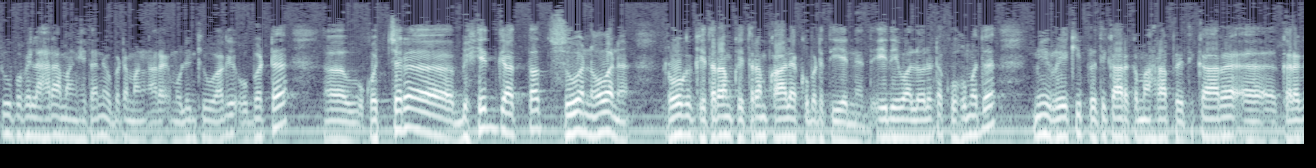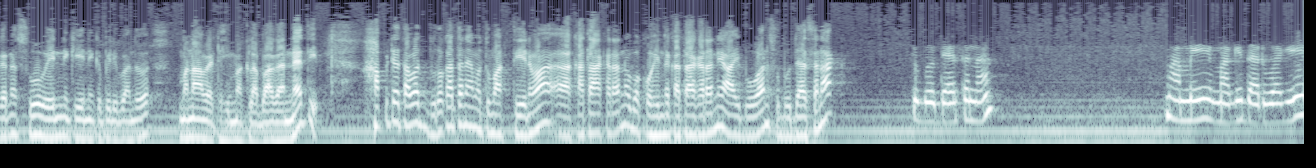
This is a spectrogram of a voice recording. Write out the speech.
රූප පෙළ හරහා මම හිතන්නේ ඔබට මම අර මුලින් කිව්වා වගේ ඔබට අ, කොච්චර බෙහෙත් ගත්තත් සුව නොවන රෝග කතරම් කතරම් කාලයක් ඔබට තියෙන්නේ නැද්ද? ඒ දේවල් වලට කොහොමද මේ රේකී ප්‍රතිකාරකම හරහා ප්‍රතිකාර කරගෙන සුව වෙන්නේ කියන එක පිළිබඳව මනා වැටහීමක් ලබා ගන්න ඇති. අපිට තවත් දුරකථන ඇමතුමක් තියෙනවා කතා කරන්න ඔබ කොහෙන්ද කතා කරන්නේ? ආයිබෝවන් සුබුදෑසනක්. සුබ දැසන මම මේ මගේ දරුවගේ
